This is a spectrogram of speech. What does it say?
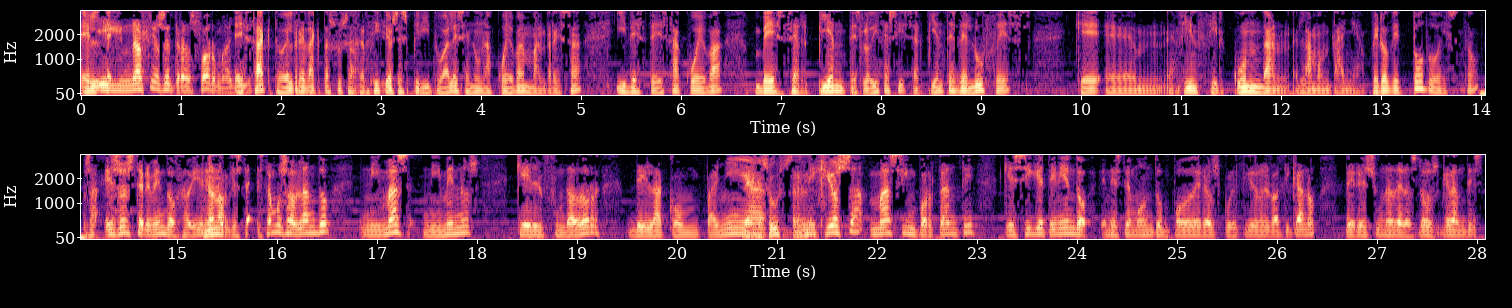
Ignacio se transforma allí. Exacto, él redacta sus ejercicios espirituales en un una cueva en Manresa y desde esa cueva ve serpientes, lo dice así, serpientes de luces que, eh, en fin, circundan la montaña. Pero de todo esto... O sea, eso es tremendo, Javier, no, no. porque estamos hablando ni más ni menos que el fundador de la compañía religiosa más importante que sigue teniendo en este momento un poder oscurecido en el Vaticano, pero es una de las dos grandes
